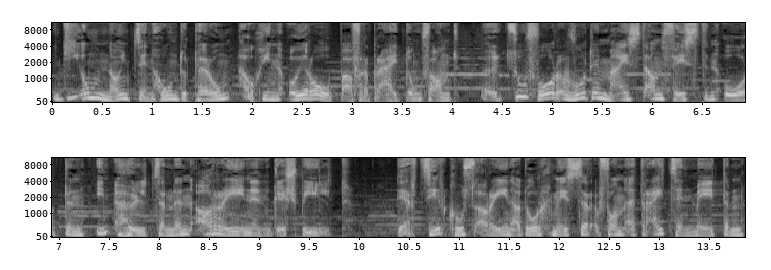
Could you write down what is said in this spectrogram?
die um 1900 herum auch in Europa Verbreitung fand. Zuvor wurde meist an festen Orten in hölzernen Arenen gespielt. Der Zirkusarena-Durchmesser von 13 Metern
